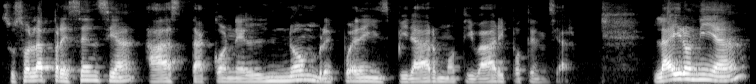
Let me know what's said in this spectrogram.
Su sola presencia, hasta con el nombre, puede inspirar, motivar y potenciar. La ironía,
